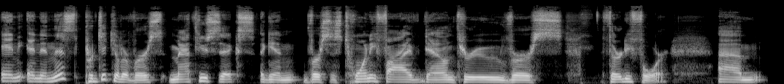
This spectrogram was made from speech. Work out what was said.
And, and in this particular verse, Matthew 6, again, verses 25 down through verse 34, um,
